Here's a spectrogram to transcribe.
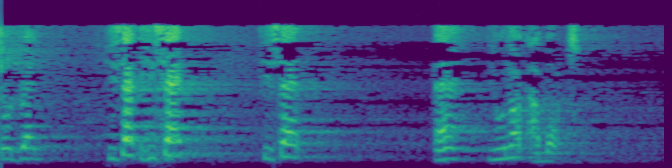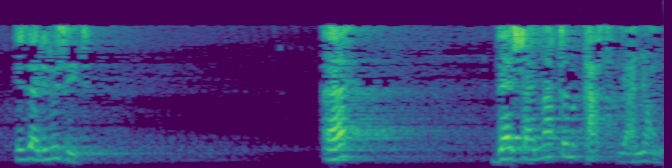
children. He said, he said, he said, eh, you will not abort. Is that, did you see it? Eh? There shall nothing cast their young.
